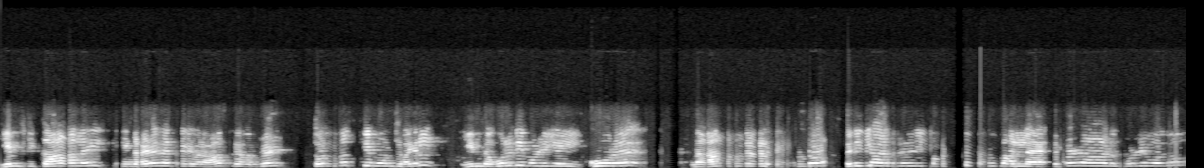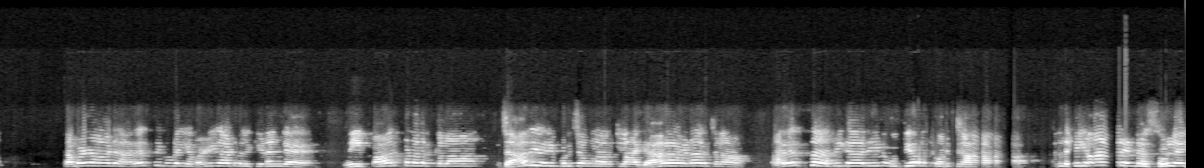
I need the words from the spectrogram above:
இன்று காலை எங்க கழக தலைவர் ஆசிரியர் அவர்கள் தொண்ணூத்தி மூன்று வயதில் இந்த உறுதிமொழியை கூற நாங்கள் கொண்டோம். தமிழ்நாடு முழுவதும் தமிழ்நாடு அரசினுடைய வழிகாட்டுதலுக்கு இணங்க நீ பார்ப்பனர் இருக்கலாம் ஜாதி வரி பிடிச்சவங்களா இருக்கலாம் யாரா வேணா இருக்கலாம் அரசு அதிகாரின்னு உத்தியோகத்துக்கு வந்துச்சா அந்த பெரியார் என்ற சொல்லை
